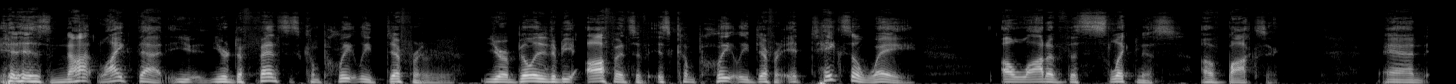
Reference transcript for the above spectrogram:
it is not like that. You, your defense is completely different. Mm-hmm. Your ability to be offensive is completely different. It takes away a lot of the slickness of boxing. And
